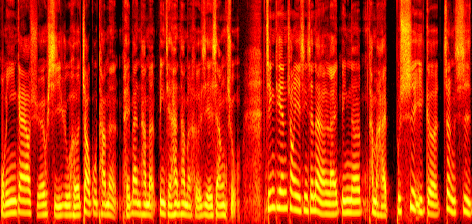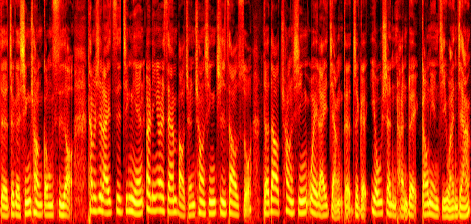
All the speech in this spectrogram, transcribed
我们应该要学习如何照顾他们、陪伴他们，并且和他们和谐相处。今天创业新生代的来宾呢，他们还不是一个正式的这个新创公司哦，他们是来自今年二零二三宝成创新制造所得到创新未来奖的这个优。优胜团队高年级玩家，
